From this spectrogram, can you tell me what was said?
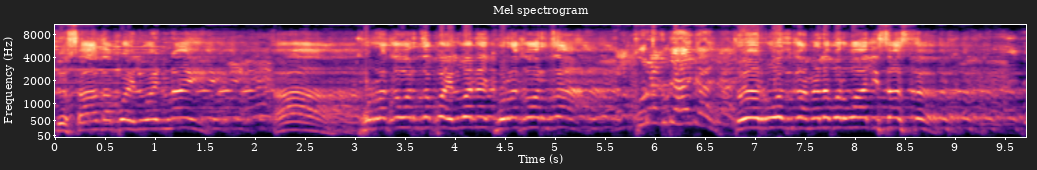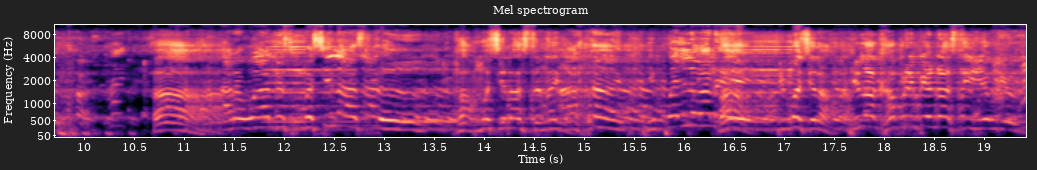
तो साधा पैलवान नाही. हा. खुराकावरचा पैलवान आहे खुराकावरचा. त्याला खुराक बी आहे काय? तो रोज गम्याला बरोबर आलीस असत. हा. अरे वालीस मशीला असत. हा म्हशीला असतं नाही का? ही पहिलवान हा आहे. ती म्हशीला. हिला खापरी पेंड असती एवढी एवढी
